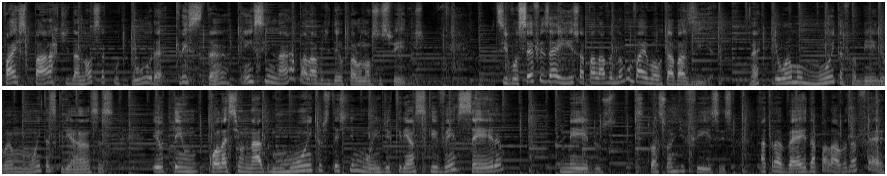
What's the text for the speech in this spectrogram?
faz parte da nossa cultura cristã ensinar a palavra de Deus para os nossos filhos. Se você fizer isso, a palavra não vai voltar vazia. Né? Eu amo muita família, eu amo muitas crianças. Eu tenho colecionado muitos testemunhos de crianças que venceram medos, situações difíceis através da palavra da fé,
